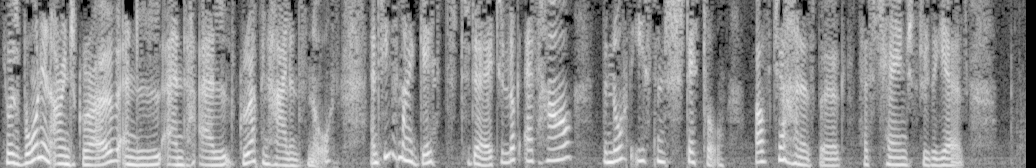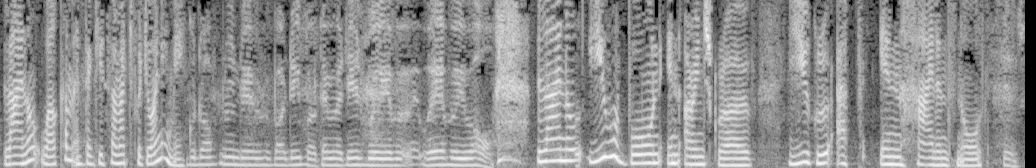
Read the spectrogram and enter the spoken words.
He was born in Orange Grove and, and uh, grew up in Highlands North and he's my guest today to look at how the northeastern shtetl of Johannesburg has changed through the years. Lionel, welcome and thank you so much for joining me. Good afternoon to everybody, whatever it is, wherever, wherever you are. Lionel, you were born in Orange Grove. You grew up in Highlands North. Yes.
